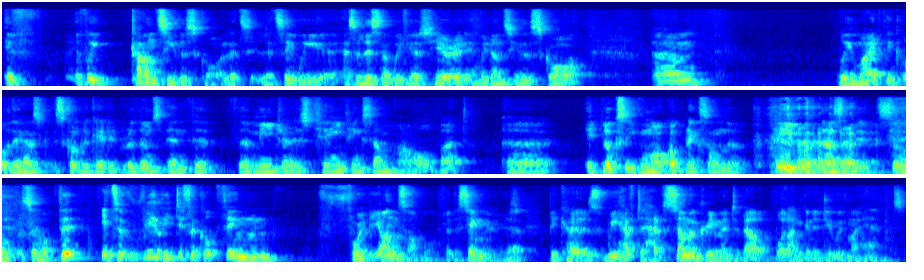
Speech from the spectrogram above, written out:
If if we can't see the score, let's let's say we as a listener we just hear it and we don't see the score. Um, we might think, oh, there's it's complicated rhythms and the, the meter is changing somehow, but uh, it looks even more complex on the paper, doesn't it? So, so The, it's a really difficult thing for the ensemble, for the singers, Yeah. because we have to have some agreement about what I'm going to do with my hands.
